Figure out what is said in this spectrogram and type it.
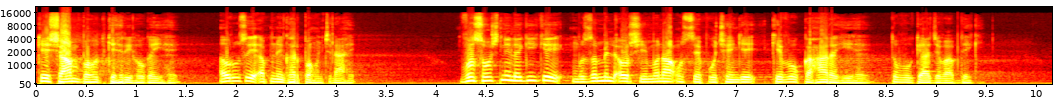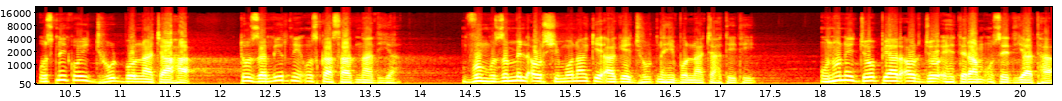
کہ شام بہت گہری ہو گئی ہے اور اسے اپنے گھر پہنچنا ہے۔ وہ سوچنے لگی کہ مزمل اور شیمونا اس سے پوچھیں گے کہ وہ کہاں رہی ہے تو وہ کیا جواب دے گی۔ اس نے کوئی جھوٹ بولنا چاہا تو ضمیر نے اس کا ساتھ نہ دیا۔ وہ مزمل اور شمونا کے آگے جھوٹ نہیں بولنا چاہتی تھی۔ انہوں نے جو پیار اور جو احترام اسے دیا تھا،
